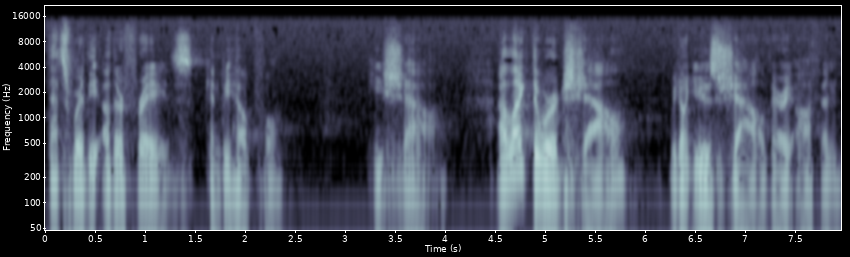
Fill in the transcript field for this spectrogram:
That's where the other phrase can be helpful. He shall. I like the word shall. We don't use shall very often.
